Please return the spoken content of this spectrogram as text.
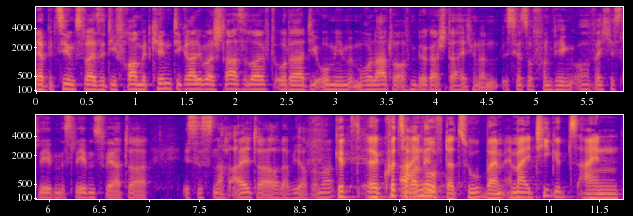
ja, beziehungsweise die Frau mit Kind, die gerade über die Straße läuft, oder die Omi mit dem Rollator auf dem Bürgersteig. Und dann ist ja so von wegen, oh, welches Leben ist lebenswerter? Ist es nach Alter oder wie auch immer? Gibt äh, kurzer Aber Einwurf dazu. Beim MIT gibt es einen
